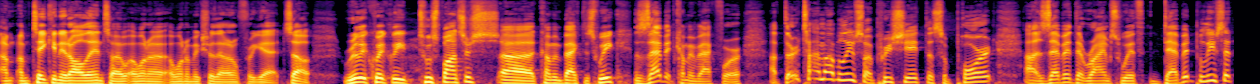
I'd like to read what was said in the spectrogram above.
I'm, I'm taking it all in, so I want to I want to make sure that I don't forget. So, really quickly, two sponsors uh, coming back this week. Zebit coming back for a third time, I believe. So, I appreciate the support. Uh, Zebit, that rhymes with debit, believes that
